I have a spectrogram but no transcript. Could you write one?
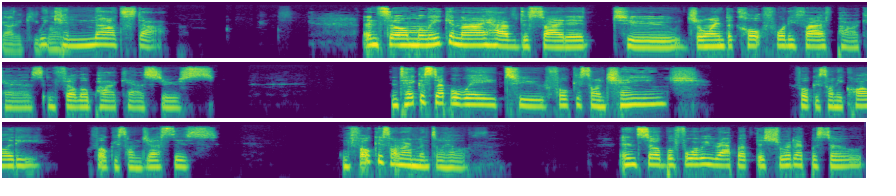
Gotta keep We going. cannot stop. And so Malik and I have decided to join the Cult 45 podcast and fellow podcasters and take a step away to focus on change, focus on equality, focus on justice, and focus on our mental health. And so, before we wrap up this short episode,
